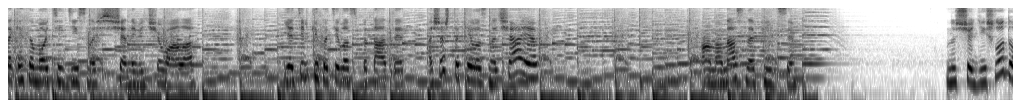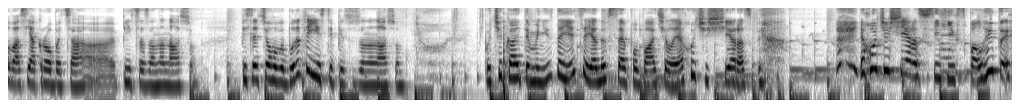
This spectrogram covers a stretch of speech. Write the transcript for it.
Таких емоцій дійсно ще не відчувала. Я тільки хотіла спитати, а що ж таке означає ананас на піці? Ну що, дійшло до вас, як робиться піца з ананасом? Після цього ви будете їсти піцу з ананасом? Почекайте, мені здається, я не все побачила. Я хочу ще раз. Я хочу ще раз всіх їх спалити.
